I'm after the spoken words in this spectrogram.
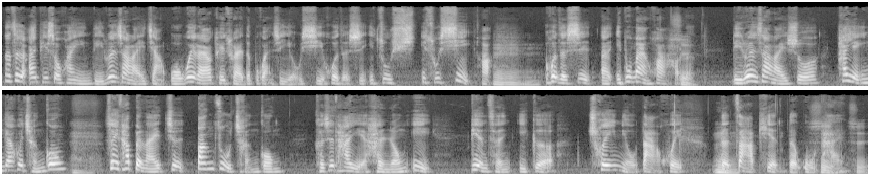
那这个 IP 受欢迎，理论上来讲，我未来要推出来的，不管是游戏或者是一出一出戏哈，嗯嗯嗯，或者是呃一部漫画好了，理论上来说，它也应该会成功，所以它本来就帮助成功，可是它也很容易变成一个吹牛大会的诈骗的舞台。是是，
